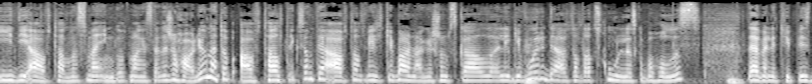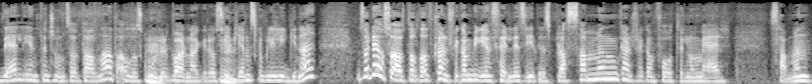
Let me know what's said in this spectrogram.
i de avtalene som er inngått mange steder, så har de jo nettopp avtalt. ikke sant? De har avtalt hvilke barnehager som skal ligge hvor. De har avtalt at skolene skal beholdes. Det er en veldig typisk del i intensjonsavtalene at alle skoler, barnehager og sykehjem skal bli liggende. Men så har de også avtalt at kanskje vi kan bygge en felles idrettsplass sammen. Kanskje vi kan få til noe mer sammen.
